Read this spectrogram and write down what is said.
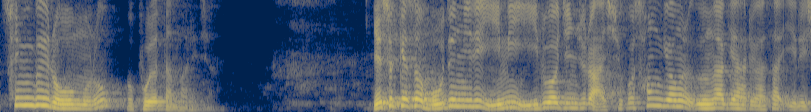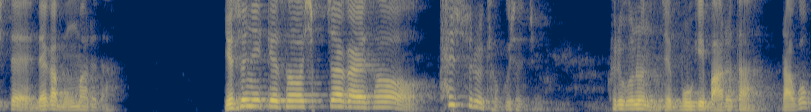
신비로움으로 보였단 말이죠. 예수께서 모든 일이 이미 이루어진 줄 아시고 성경을 응하게 하려 하사 이르시되 내가 목마르다. 예수님께서 십자가에서 탈수를 겪으셨죠. 그리고는 이제 목이 마르다라고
